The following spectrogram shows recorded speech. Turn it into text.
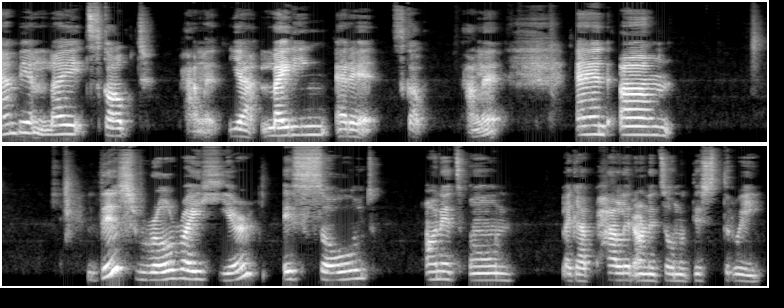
ambient light sculpt palette yeah lighting edit sculpt palette and um this row right here is sold on its own like a palette on its own with this three.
